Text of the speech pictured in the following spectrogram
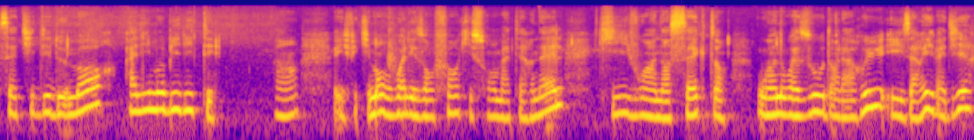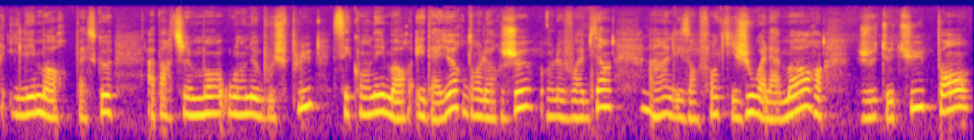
cette idée de mort à l'immobilité. Hein. Effectivement, on voit les enfants qui sont en maternelle, qui voient un insecte ou un oiseau dans la rue et ils arrivent à dire il est mort parce que à partir du moment où on ne bouge plus, c'est qu'on est mort. Et d'ailleurs, dans leur jeu, on le voit bien, hein, les enfants qui jouent à la mort, je te tue, pan,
